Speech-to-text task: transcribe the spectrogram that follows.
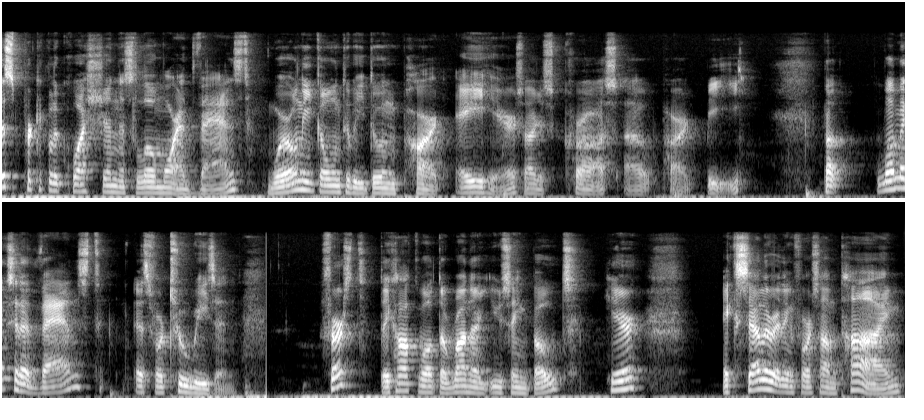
This particular question is a little more advanced. We're only going to be doing part A here, so I'll just cross out part B. But what makes it advanced is for two reasons. First, they talk about the runner Usain Bolt here, accelerating for some time,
